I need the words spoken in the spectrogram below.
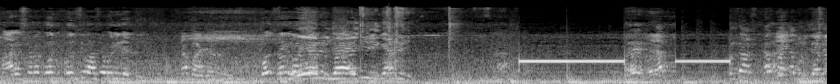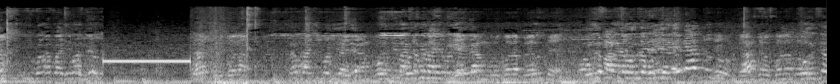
महाराष्ट्राला कोण कोणती भाषा बोलली जाते कोणती ए, भाषा? तुझ्या आईची गाडी. कोणती भाषा बोलली जाते? कोणत्या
